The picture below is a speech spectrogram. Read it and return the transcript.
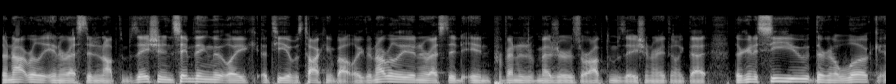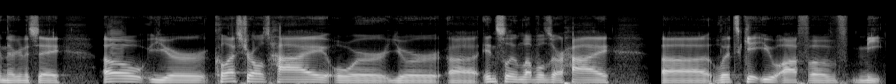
They're not really interested in optimization. Same thing that like Attia was talking about. Like they're not really interested in preventative measures or optimization or anything like that. They're going to see you, they're going to look, and they're going to say, "Oh, your cholesterol's high or your uh, insulin levels are high. Uh, let's get you off of meat."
